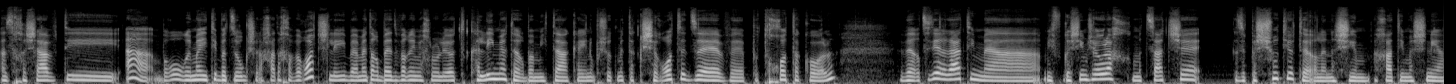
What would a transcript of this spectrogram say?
אז חשבתי, אה, ברור, אם הייתי בת זוג של אחת החברות שלי, באמת הרבה דברים יכלו להיות קלים יותר במיטה, כי היינו פשוט מתקשרות את זה ופותחות הכל. ורציתי לדעת אם מהמפגשים שהיו לך, מצאת שזה פשוט יותר לנשים, אחת עם השנייה,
